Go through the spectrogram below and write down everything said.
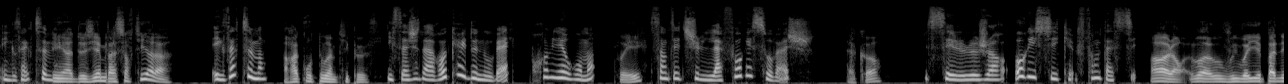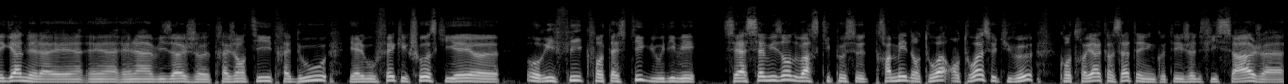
Exactement. et un deuxième va sortir là. Exactement. Raconte-nous un petit peu. Il s'agit d'un recueil de nouvelles. Premier roman Oui, s'intitule La forêt sauvage. d'accord. C'est le genre horrifique fantastique. Ah, alors, vous ne voyez pas Negan, mais elle a, un visage euh, très gentil, très doux, et elle vous fait quelque chose qui est euh, horrifique, fantastique. Je vous dis, mais c'est assez amusant de voir ce qui peut se tramer dans toi, en toi, si tu veux. Quand on te regarde comme ça, tu as une côté jeune fille sage, euh,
